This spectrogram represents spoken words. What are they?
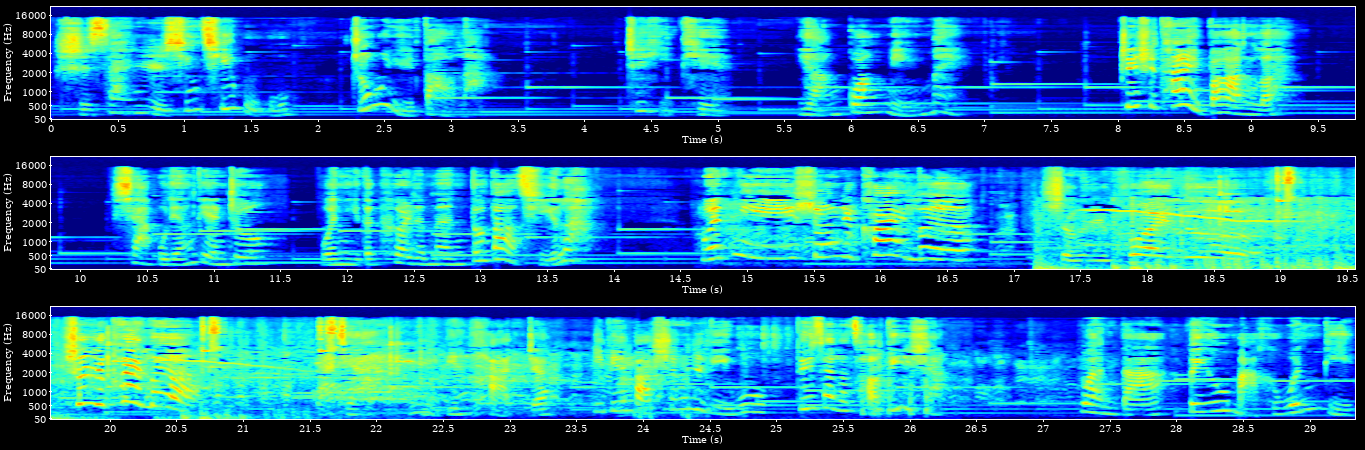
十三日星期五终于到了，这一天阳光明媚。真是太棒了！下午两点钟，温妮的客人们都到齐了。温妮生日快乐！生日快乐！生日快乐！大家一边喊着，一边把生日礼物堆在了草地上。万达、贝欧玛和温迪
